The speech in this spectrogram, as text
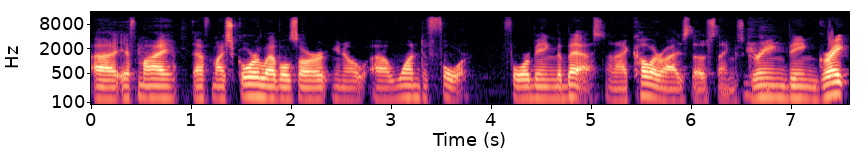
uh, if my if my score levels are you know uh, one to four, four being the best, and I colorize those things, mm-hmm. green being great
